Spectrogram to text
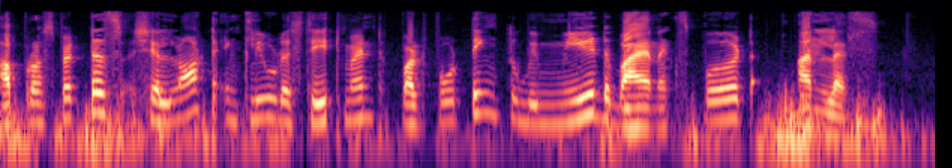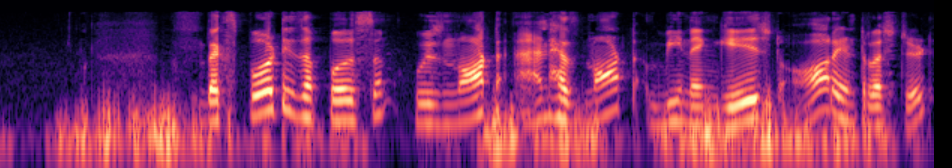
a prospectus shall not include a statement purporting to be made by an expert unless the expert is a person who is not and has not been engaged or interested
